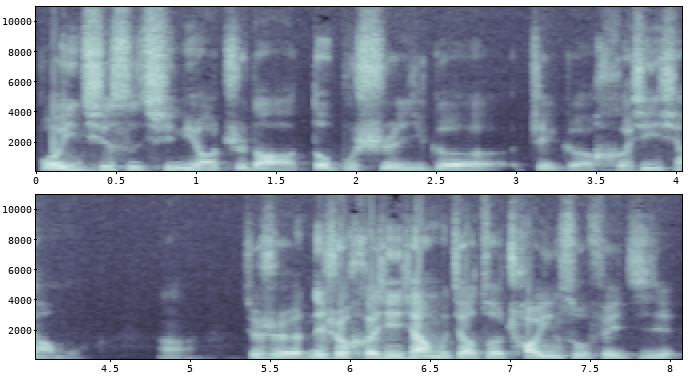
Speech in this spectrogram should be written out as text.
波音七四七你要知道都不是一个这个核心项目，啊，就是那时候核心项目叫做超音速飞机，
